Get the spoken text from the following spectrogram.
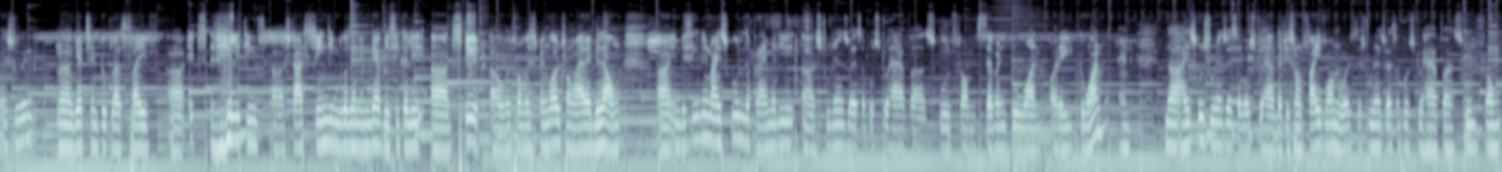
when student uh, gets into class 5 uh, it's really things uh, starts changing because in india basically uh, the state uh, from west bengal from where i belong uh, in basically in my school the primary students were supposed to have school from 7 to 1 or 8 to 1 and the high school students were supposed to have that is from 5 onwards the students were supposed to have school from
